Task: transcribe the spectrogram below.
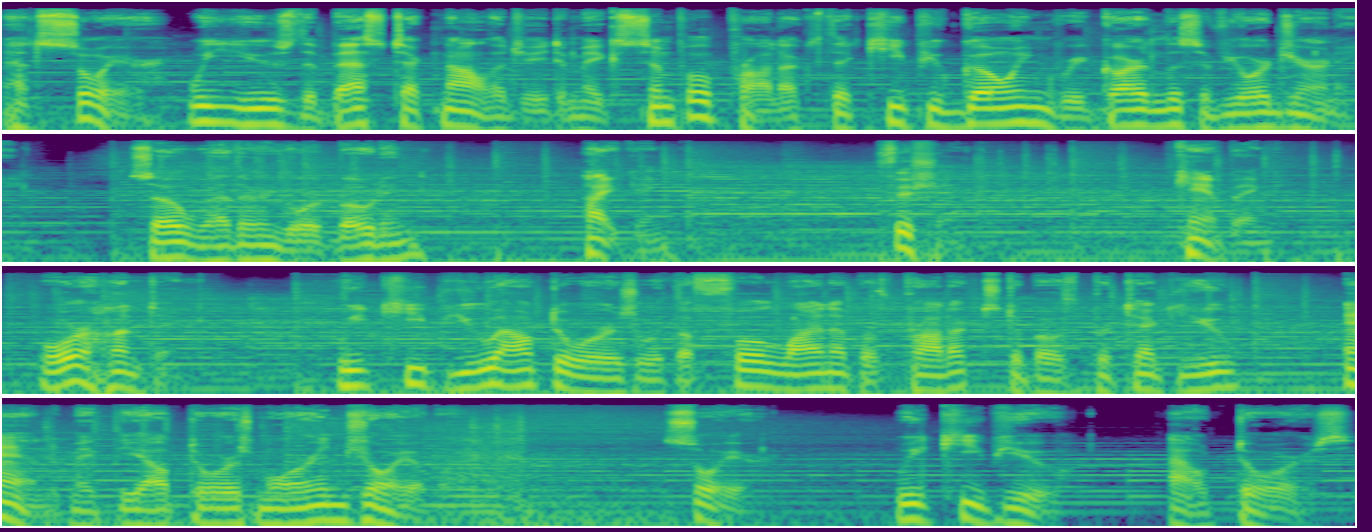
At Sawyer, we use the best technology to make simple products that keep you going regardless of your journey. So whether you're boating, hiking, fishing, camping, or hunting, we keep you outdoors with a full lineup of products to both protect you and make the outdoors more enjoyable. Sawyer, we keep you outdoors.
